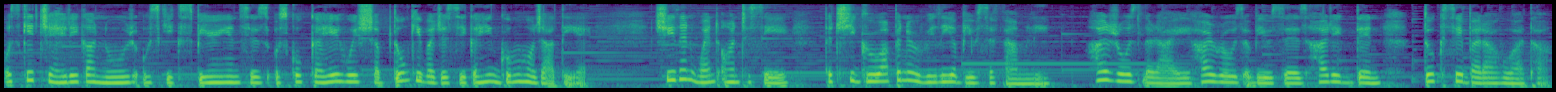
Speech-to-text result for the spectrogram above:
उसके चेहरे का नूर, उसकी एक्सपीरियंसेस उसको कहे हुए शब्दों की वजह से कहीं गुम हो जाती है। She then went on to say that she grow up in a really abusive family हर रोज़ लड़ाई, हर रोज़ अब्यूसेस हर एक दिन दुख से भरा हुआ था।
